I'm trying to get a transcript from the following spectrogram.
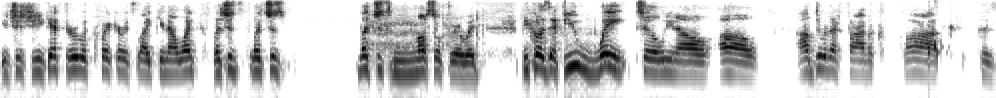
You just you get through it quicker. It's like you know what? Let's just let's just let's just muscle through it. Because if you wait till you know, oh, I'll do it at five o'clock because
